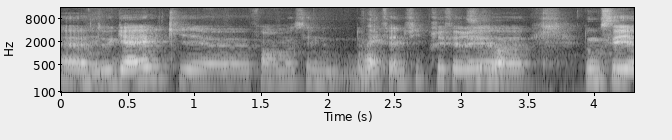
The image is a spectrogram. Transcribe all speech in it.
euh, Oui. de Gaël qui est euh, enfin moi c'est une de mes Ouais. fanfics préférées euh, donc c'est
